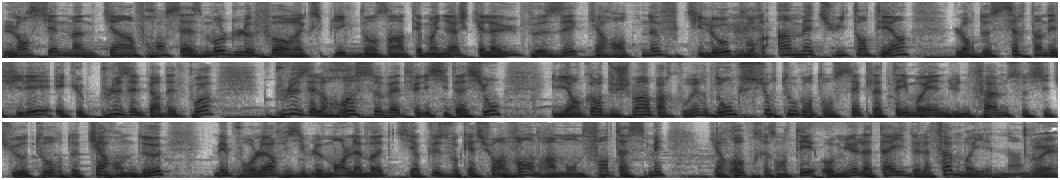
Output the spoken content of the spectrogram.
L'ancienne mannequin française Maude Lefort explique dans un témoignage qu'elle a eu pesé 49 kilos pour 1m81 lors de certains défilés et que plus elle perdait de poids, plus elle recevait de félicitations. Il y a encore du chemin à parcourir donc, surtout quand on sait que la taille moyenne d'une femme se situe autour de 42. Mais pour l'heure, visiblement, la mode qui a plus vocation à vendre un monde fantasmé qu'à représenter au mieux la taille de la femme moyenne. Ouais.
